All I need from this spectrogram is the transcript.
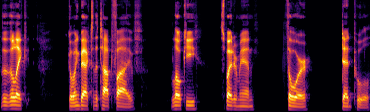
the, the like going back to the top 5, Loki, Spider-Man, Thor, Deadpool.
